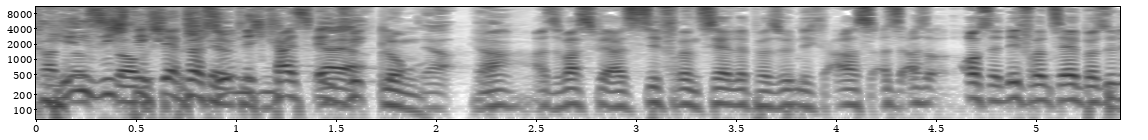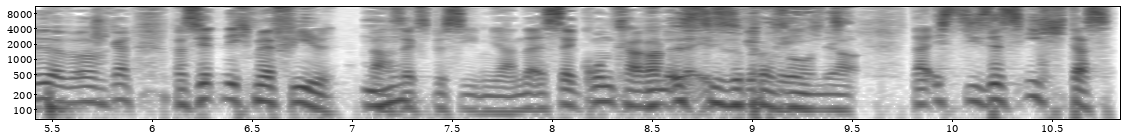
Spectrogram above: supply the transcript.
kann das, Hinsichtlich ich, der bestätigen. Persönlichkeitsentwicklung. Ja, Ja, ja, ja. also was wir als differenzielle Persönlichkeit, aus, also, also aus der differenziellen Persönlichkeit passiert nicht mehr viel nach sechs bis sieben Jahren. Da ist der Grundcharakter Dann ist diese geprägt. Person, ja. Da ist dieses Ich, das,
